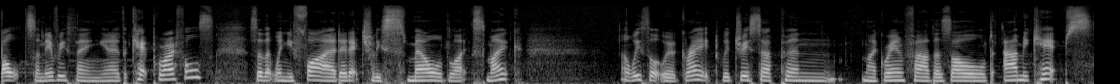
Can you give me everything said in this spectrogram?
bolts and everything, you know, the cap rifles, so that when you fired, it actually smelled like smoke. And we thought we were great. We'd dress up in my grandfather's old army caps.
